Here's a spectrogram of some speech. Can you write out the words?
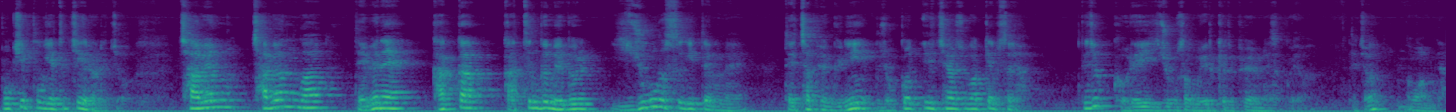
복식부기의 특징이라고 그랬죠. 차변, 차변과 대변에 각각 같은 금액을 이중으로 쓰기 때문에 대차 평균이 무조건 일치할 수밖에 없어요. 그죠? 거래 이중성 뭐 이렇게도 표현을 했었고요. 됐죠? 넘어갑니다.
